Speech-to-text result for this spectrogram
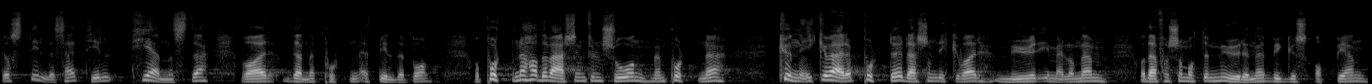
Det å stille seg til tjeneste var denne porten et bilde på. Og Portene hadde hver sin funksjon, men portene kunne ikke være porter dersom det ikke var mur imellom dem. og Derfor så måtte murene bygges opp igjen,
